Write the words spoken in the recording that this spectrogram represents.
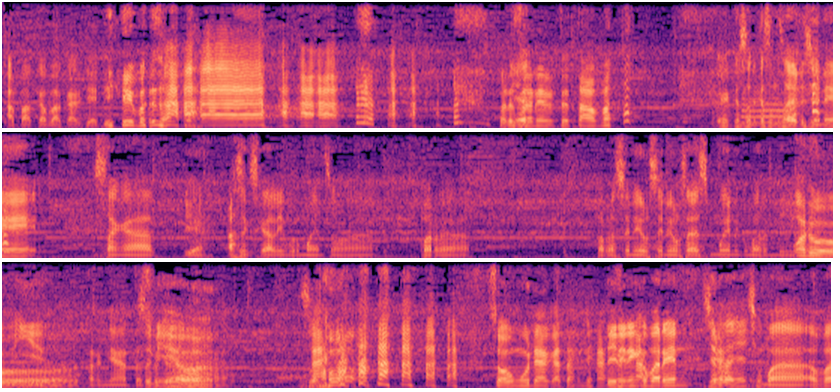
apakah bakal jadi personil tetap? Eh, kesan-kesan saya di sini sangat ya asik sekali bermain sama para para senior senior saya semua ini kemarin di Waduh, Iya. ternyata senior sudah semua so muda katanya. dan ini kemarin ceritanya cuma apa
